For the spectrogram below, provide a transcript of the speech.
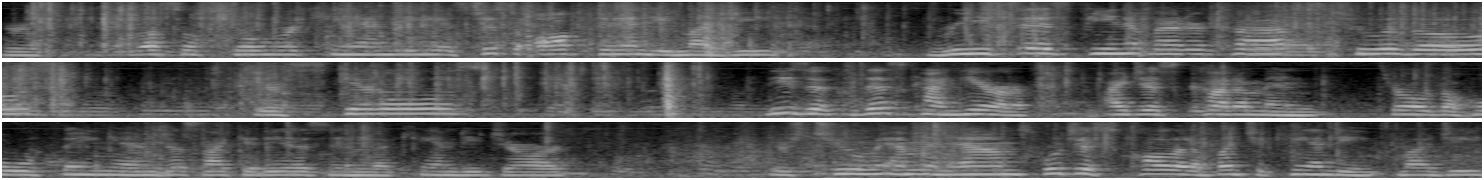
There's Russell Stover candy. It's just all candy, Mudgy. Reese's peanut butter cups, two of those. There's Skittles. These are this kind here. I just cut them and throw the whole thing in just like it is in the candy jar. There's two M and M's. We'll just call it a bunch of candy, Mudgy.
